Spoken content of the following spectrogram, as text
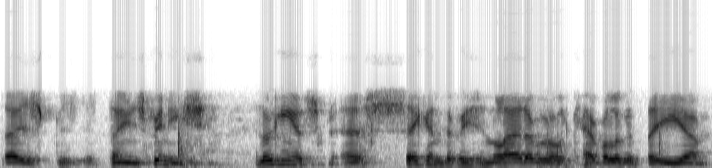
those teams finish. Looking at a second division ladder, we'll have a look at the um,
